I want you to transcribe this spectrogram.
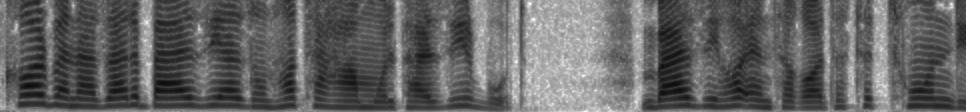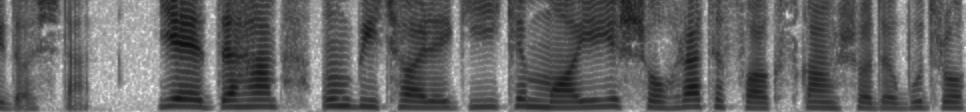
کار به نظر بعضی از اونها تحمل پذیر بود. بعضی ها انتقادات تندی داشتند. یه عده هم اون بیچارگی که مایه شهرت فاکسکان شده بود رو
